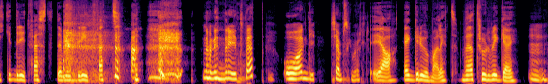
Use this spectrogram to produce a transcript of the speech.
Ikke dritfest, det blir dritfett. Det blir dritfett og kjempeskummelt. ja, jeg gruer meg litt, men jeg tror det blir gøy. Mm.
